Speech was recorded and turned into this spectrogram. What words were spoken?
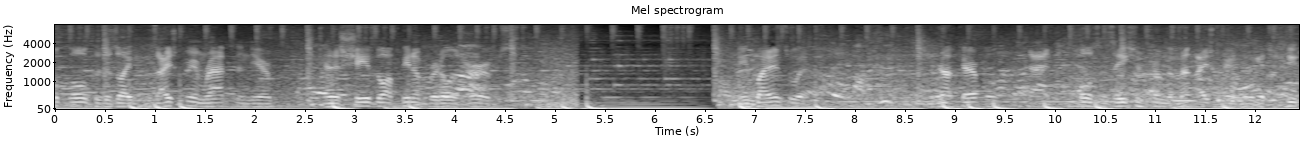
Real cold because there's like there's ice cream wrapped in here and it's shaved off peanut brittle and herbs. And you bite into it. If you're not careful, that whole sensation from the ice cream gonna get your teeth.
